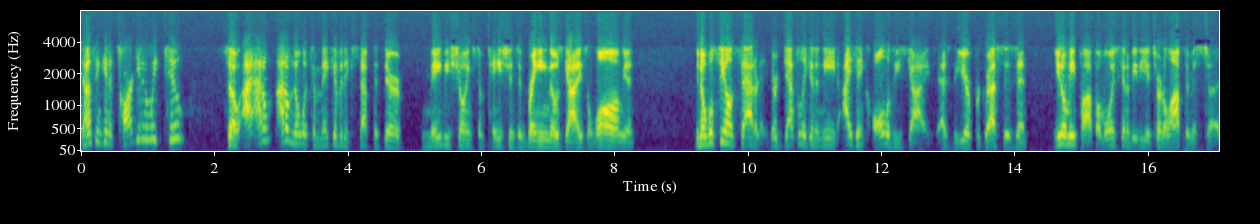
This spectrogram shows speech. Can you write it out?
doesn't get a target in week two. So I, I don't I don't know what to make of it except that they're maybe showing some patience and bringing those guys along and you know we'll see on Saturday. They're definitely going to need I think all of these guys as the year progresses and you know me Pop I'm always going to be the eternal optimist. Uh,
